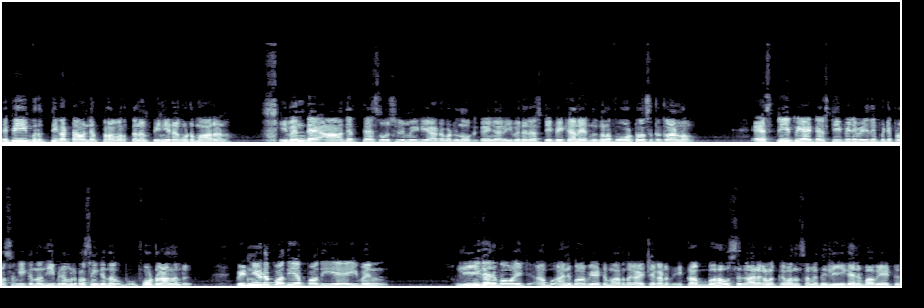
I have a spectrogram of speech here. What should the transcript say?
ഇപ്പൊ ഈ വൃത്തികെട്ടവന്റെ പ്രവർത്തനം പിന്നീട് അങ്ങോട്ട് മാറാണ്. ഇവന്റെ ആദ്യത്തെ സോഷ്യൽ മീഡിയ ഇടപെടൽ നോക്കിക്കഴിഞ്ഞാൽ ഇവന് എസ് ടി പിക്കാനായിരുന്നു നിങ്ങൾ ഫോട്ടോസ് ഒക്കെ കാണണം. എസ് ടി പി ആയിട്ട് എസ് ടി പിന്റെ വേദി പറ്റി പ്രസംഗിക്കുന്ന ജീവൻ നമ്മൾ പ്രസംഗിക്കുന്ന ഫോട്ടോ കാണുന്നുണ്ട്. പിന്നീട് പതിയെ പതിയെ ഇവൻ ലീഗ് അനുഭവമായിട്ട് അബ് അനുഭാവിയായിട്ട് മാറുന്ന കാഴ്ച കണ്ടത്. ഈ ക്ലബ്ബ് ഹൗസ് കാലങ്ങളൊക്കെ വന്ന സമയത്ത് ലീഗ് അനുഭാവിയായിട്ട്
